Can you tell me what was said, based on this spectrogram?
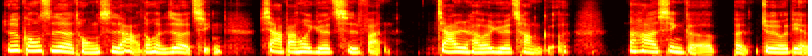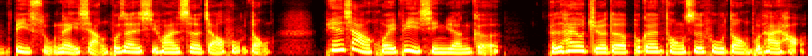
就是公司的同事啊都很热情，下班会约吃饭，假日还会约唱歌。那他的性格本就有点避俗内向，不是很喜欢社交互动，偏向回避型人格。可是他又觉得不跟同事互动不太好，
